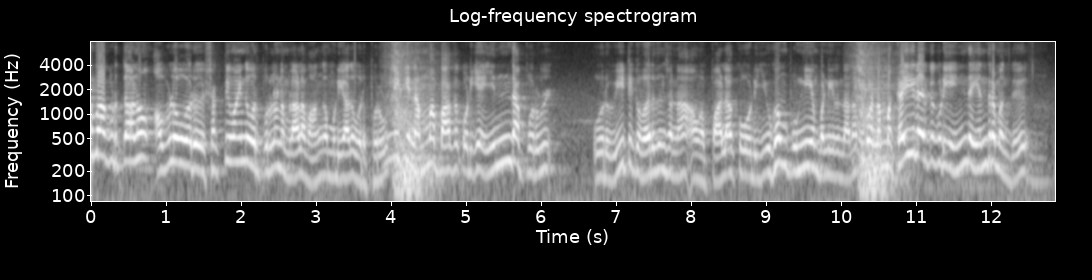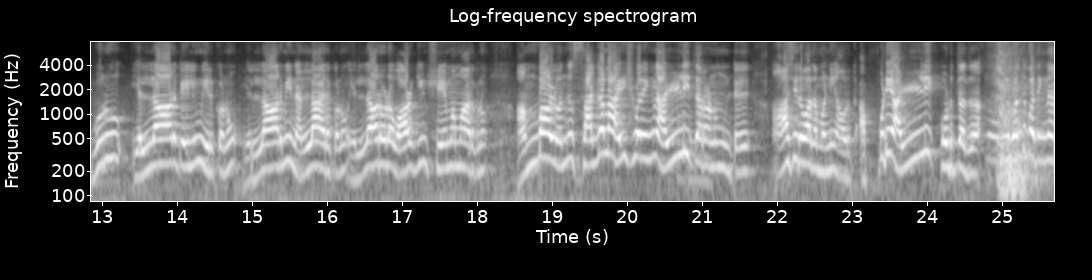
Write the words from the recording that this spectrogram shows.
ரூபாய் கொடுத்தாலும் அவ்வளோ ஒரு சக்தி வாய்ந்த ஒரு பொருளை நம்மளால வாங்க முடியாத ஒரு பொருள். இன்னைக்கு நம்ம பார்க்கக்கூடிய இந்த பொருள் ஒரு வீட்டுக்கு வருதுன்னு சொன்னா அவங்க பல கோடி யுகம் புண்ணியம் பண்ணியிருந்தா தான் இப்போ நம்ம கையில இருக்கக்கூடிய இந்த எந்திரம் வந்து குரு எல்லார் கையிலும் இருக்கணும் எல்லாருமே நல்லா இருக்கணும் எல்லாரோட வாழ்க்கையும் க்ஷேமமா இருக்கணும். அம்பாள் வந்து சகல ஐஸ்வர்யங்களை அள்ளி தரணும்ட்டு ஆசீர்வாதம் பண்ணி அவருக்கு அப்படியே அள்ளி கொடுத்தது தான். உங்களுக்கு வந்து பாத்தீங்கன்னா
